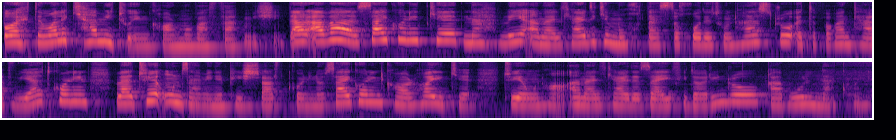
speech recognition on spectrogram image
با احتمال کمی تو این کار موفق میشین. در اول سعی کنید که نحوه عملکردی که مختص خودتون هست رو اتفاقا تقویت کنین و توی اون زمینه پیشرفت کنین و سعی کنین کارهایی که توی اونها عملکرد ضعیفی دارین رو قبول نکنین.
